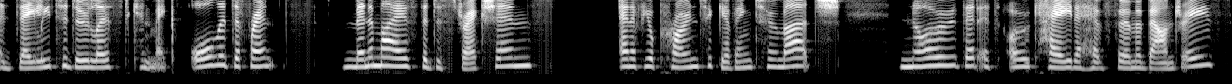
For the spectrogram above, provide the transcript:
A daily to do list can make all the difference minimize the distractions. And if you're prone to giving too much, know that it's okay to have firmer boundaries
